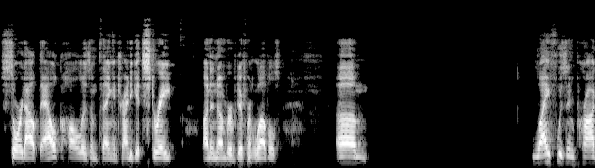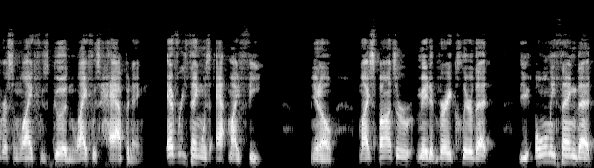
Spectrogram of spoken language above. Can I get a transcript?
sort out the alcoholism thing and trying to get straight on a number of different levels. Um, life was in progress and life was good and life was happening. Everything was at my feet. You know, my sponsor made it very clear that the only thing that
